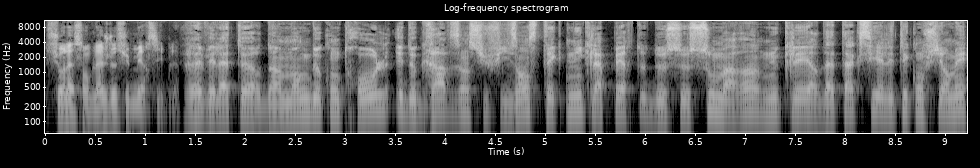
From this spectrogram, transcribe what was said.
sur l'assemblage de submersibles. Révélateur d'un manque de contrôle et de graves insuffisances techniques, la perte de ce sous-marin nucléaire d'attaque, si elle était confirmée,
